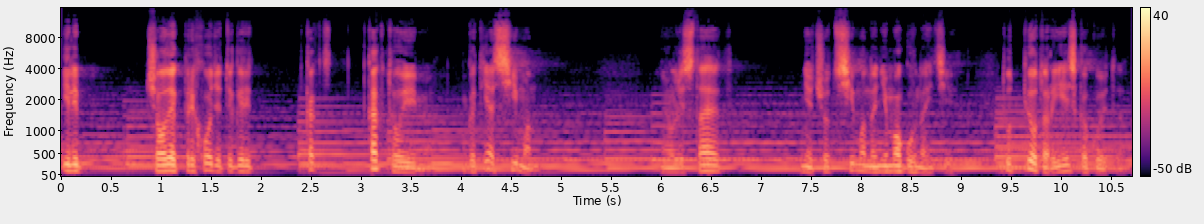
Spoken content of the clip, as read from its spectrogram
Или человек приходит и говорит, как, как твое имя? Он говорит, я Симон. Он листает, нет, что-то Симона не могу найти. Тут Петр есть какой-то.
